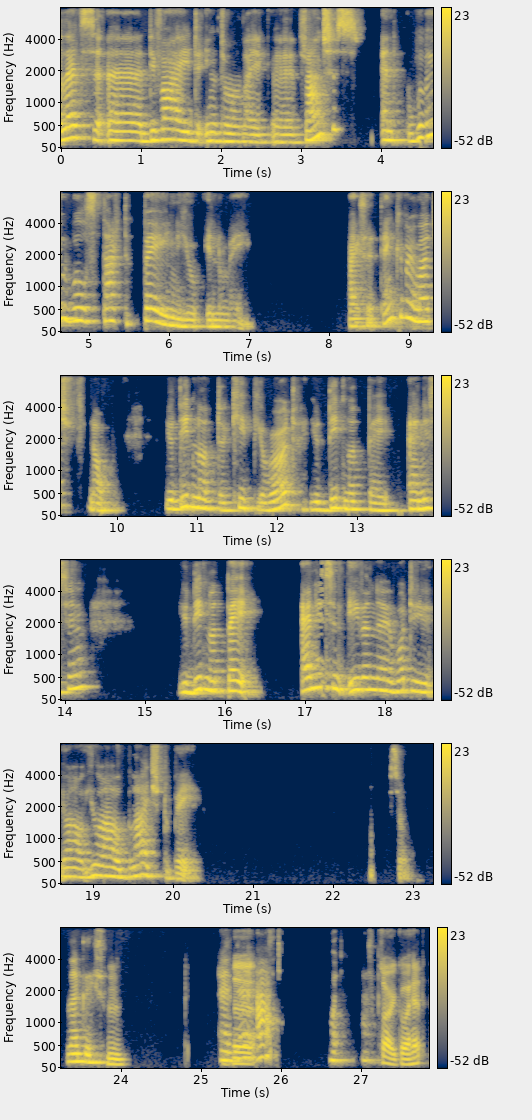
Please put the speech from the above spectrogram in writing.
let's uh, divide into like tranches and we will start paying you in May. I said, thank you very much. No, you did not uh, keep your word. You did not pay anything. You did not pay anything, even uh, what you are, you are obliged to pay. So, like this. Hmm. And then after what? Ask. Sorry, go ahead.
